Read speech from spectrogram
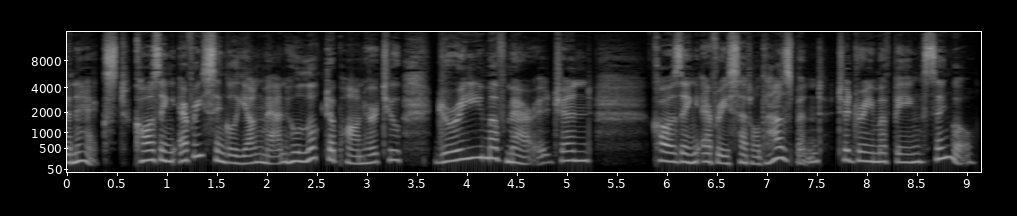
the next, causing every single young man who looked upon her to dream of marriage and causing every settled husband to dream of being single.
